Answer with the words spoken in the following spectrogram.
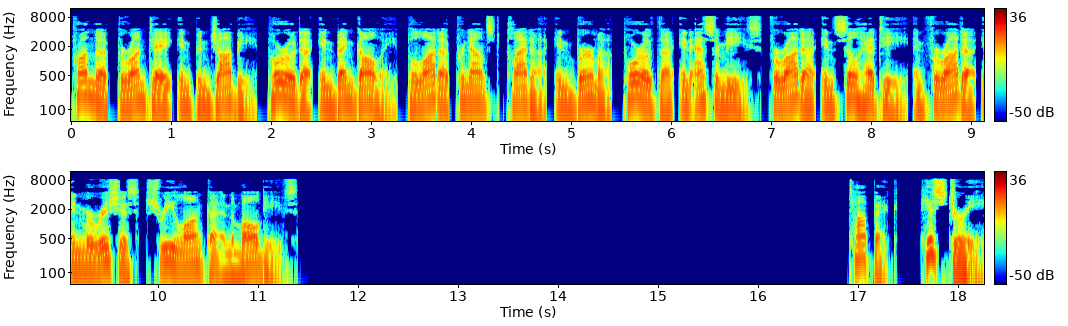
Prantha, Parante in Punjabi, Porota in Bengali, Palata pronounced Plata in Burma, Porotha in Assamese, Farada in Sylheti and Farada in Mauritius, Sri Lanka and the Maldives. Topic: History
